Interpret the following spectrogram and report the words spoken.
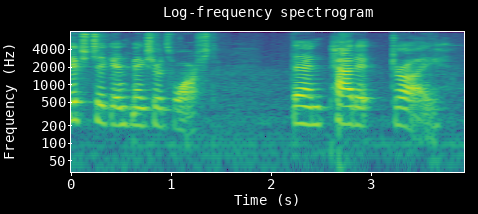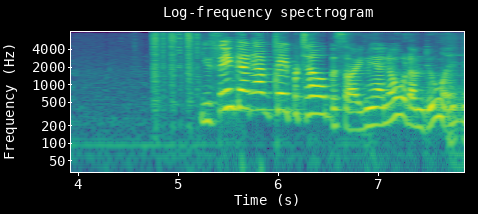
get your chicken, make sure it's washed. Then pat it dry. You think I'd have a paper towel beside me? I know what I'm doing.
